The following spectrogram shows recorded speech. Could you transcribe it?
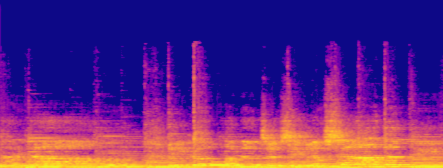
来到一个我能真心留下的地方，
